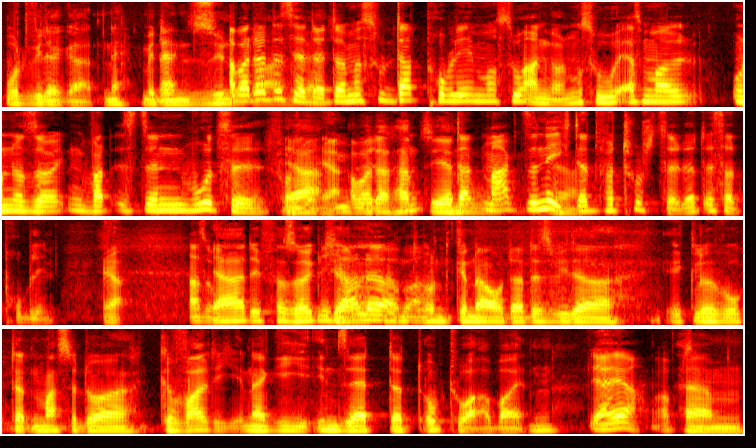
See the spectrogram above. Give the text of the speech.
wird wieder gehabt, ne? Mit den Sünden. Aber das ist ja das. Da musst du das Problem musst du angehen. Musst du erstmal untersuchen, was ist denn Wurzel von Ja, ja, aber das habt ihr ja Das nur- mag sie nicht, ja. das vertuscht sie, das ist das Problem. Ja. Also, Ja, die versorgt Nicht ja. alle, und, und genau, das ist wieder, ich glaube auch, dass Masse da gewaltig Energie inset, das abzuarbeiten. ja, ja, absolut. Ähm,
